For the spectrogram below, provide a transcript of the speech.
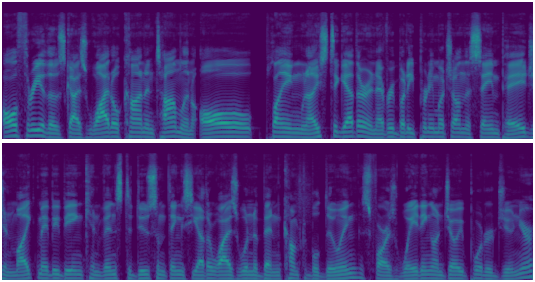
all three of those guys, Weidl, Khan, and Tomlin, all playing nice together and everybody pretty much on the same page. And Mike maybe being convinced to do some things he otherwise wouldn't have been comfortable doing as far as waiting on Joey Porter Jr.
